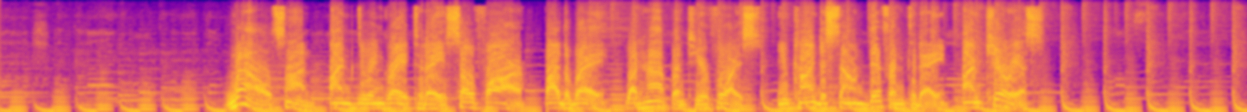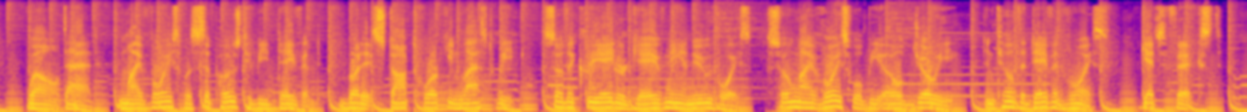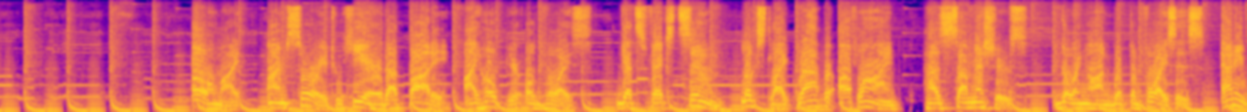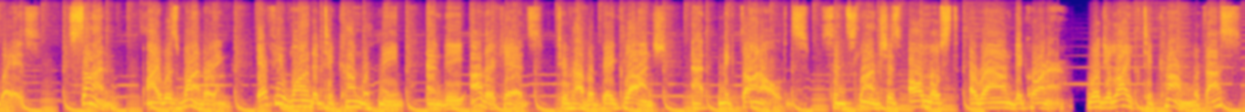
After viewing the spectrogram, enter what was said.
Well son, I'm doing great today so far. By the way, what happened to your voice? You kinda sound different today. I'm curious. Well dad, my voice was supposed to be David, but it stopped working last week, so the creator gave me a new voice, so my voice will be old Joey, until the David voice, gets fixed. Oh my, I'm sorry to hear that buddy. I hope your old voice gets fixed soon. Looks like Wrapper Offline has some issues going on with the voices. Anyways, son, I was wondering if you wanted to come with me and the other kids to have a big lunch at McDonald's. Since lunch is almost around the corner, would you like to come with us?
